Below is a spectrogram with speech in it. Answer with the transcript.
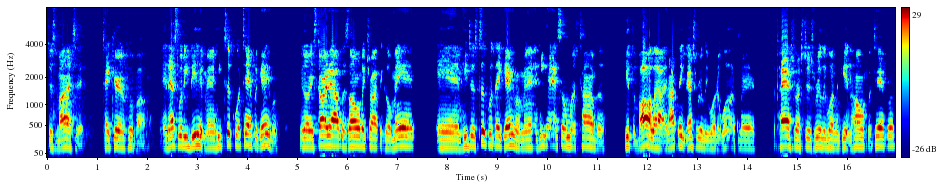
"Just mindset, take care of the football." And that's what he did, man. He took what Tampa gave him. You know, they started out in the zone, they tried to go man, and he just took what they gave him, man. He had so much time to get the ball out, and I think that's really what it was, man. The pass rush just really wasn't getting home for Tampa,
